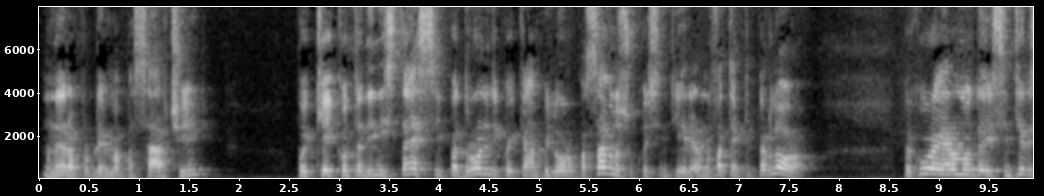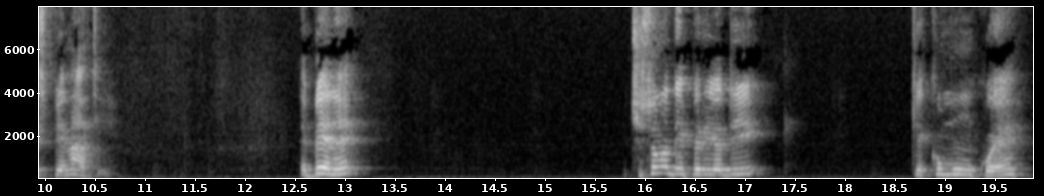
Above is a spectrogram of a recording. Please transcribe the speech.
non era un problema passarci, poiché i contadini stessi, i padroni di quei campi, loro passavano su quei sentieri, erano fatti anche per loro. Per cui erano dei sentieri spianati. Ebbene, ci sono dei periodi che comunque,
